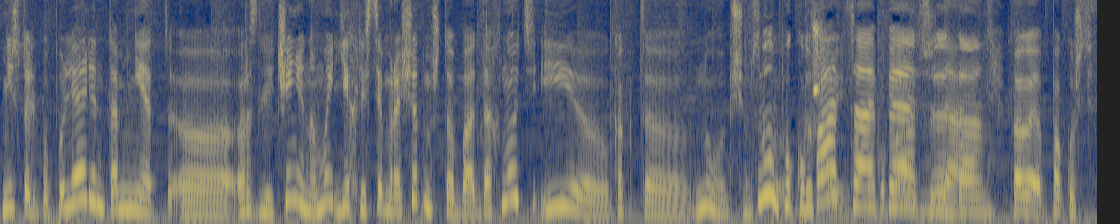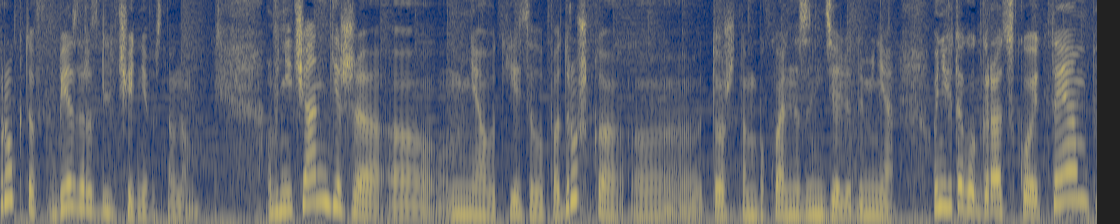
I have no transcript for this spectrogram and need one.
не столь популярен, там нет э, развлечений, но мы ехали с тем расчетом, чтобы отдохнуть и э, как-то, ну, в общем, ну, покупаться, душой, опять покупаться, же, да, да. Покушать фруктов без развлечений в основном. В Ничанге же у меня вот ездила подружка, тоже там буквально за неделю до меня. У них такой городской темп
